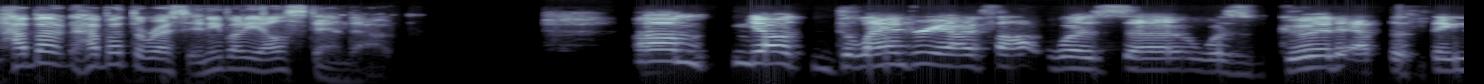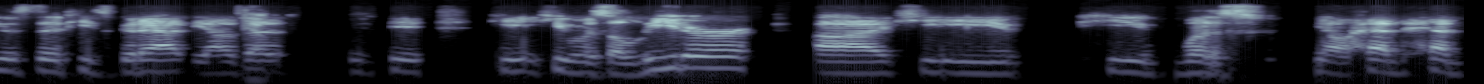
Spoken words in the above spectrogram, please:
how about how about the rest anybody else stand out Um, you know, Dellandrea, I thought was uh, was good at the things that he's good at. You know, the, he he he was a leader. Uh, he he was you know had had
